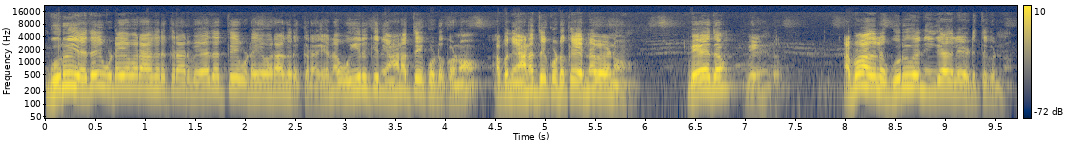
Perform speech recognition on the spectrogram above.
குரு எதை உடையவராக இருக்கிறார்? வேதத்தை உடையவராக இருக்கிறார். ஏன்னா உயிருக்கு ஞானத்தை கொடுக்கணும். அப்போ ஞானத்தை கொடுக்க என்ன வேணும்? வேதம் வேண்டும். அப்போ அதில் குருவை நீங்கள் அதில் எடுத்துக்கணும்.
